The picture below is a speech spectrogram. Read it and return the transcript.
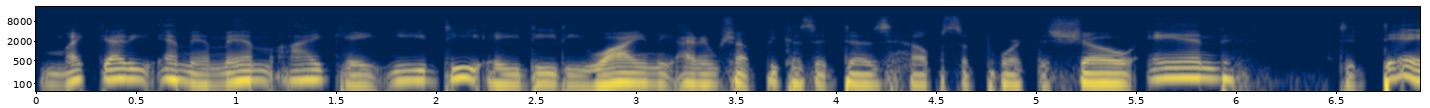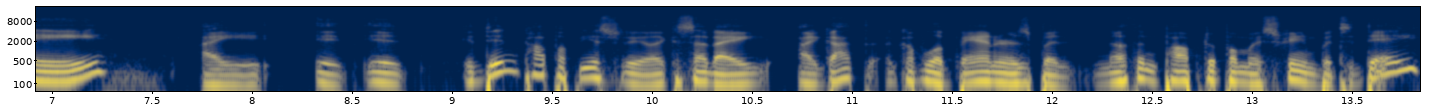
Mike Daddy M M M I K E D A D D Y in the item shop because it does help support the show. And today, I it it it didn't pop up yesterday. Like I said, I I got a couple of banners, but nothing popped up on my screen. But today,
